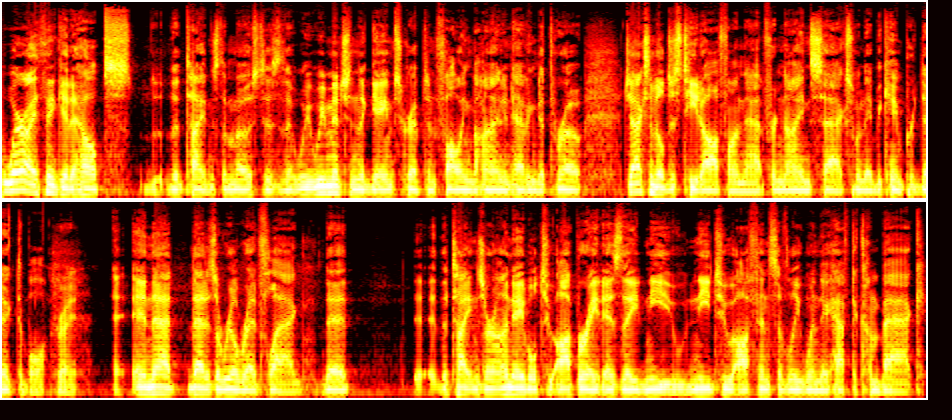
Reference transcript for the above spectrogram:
where I think it helps the Titans the most is that we, we mentioned the game script and falling behind and having to throw. Jacksonville just teed off on that for nine sacks when they became predictable. Right. And that that is a real red flag that uh, the Titans are unable to operate as they need need to offensively when they have to come back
